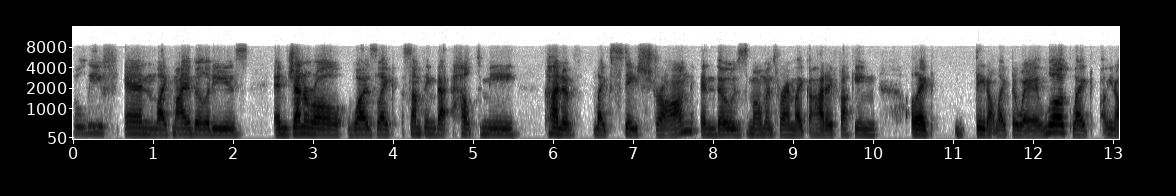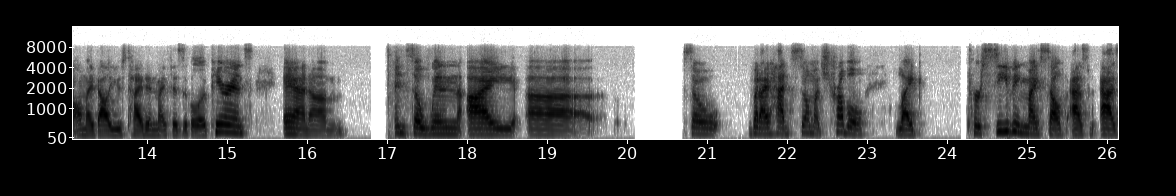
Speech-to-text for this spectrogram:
belief in like my abilities in general was like something that helped me kind of like stay strong in those moments where i'm like god i fucking like they don't like the way i look like you know all my values tied in my physical appearance. And um and so when i uh so but i had so much trouble like perceiving myself as as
